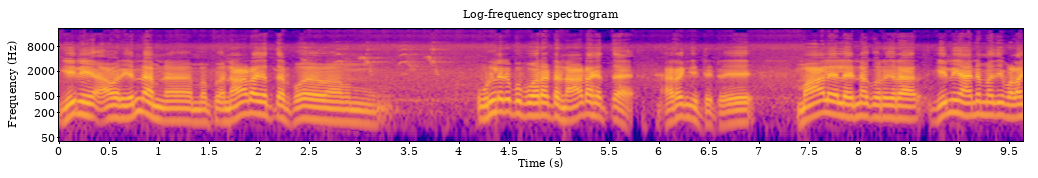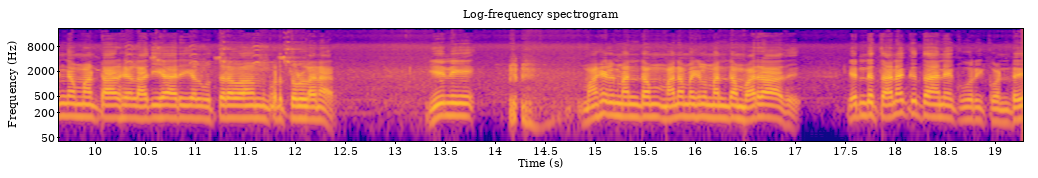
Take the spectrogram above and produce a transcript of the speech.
இனி அவர் என்ன நாடகத்தை போ- உள்ளிருப்பு போராட்ட நாடகத்தை அரங்கிட்டுட்டு மாலையில் என்ன கூறுகிறார்? இனி அனுமதி வழங்க மாட்டார்கள் அதிகாரிகள் உத்தரவாதம் கொடுத்துள்ளனர். இனி மகிழ் மன்றம் மனமகிழ் மன்றம் வராது. என்று தனக்குத்தானே கூறிக்கொண்டு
